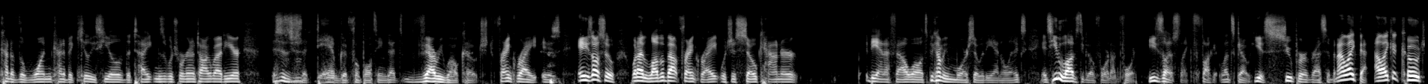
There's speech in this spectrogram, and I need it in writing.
kind of the one kind of Achilles heel of the Titans, which we're going to talk about here. This is just a damn good football team that's very well coached. Frank Reich is, and he's also what I love about Frank Reich, which is so counter the NFL, well, it's becoming more so with the analytics, is he loves to go for it on fourth. He's just like, fuck it, let's go. He is super aggressive. And I like that. I like a coach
